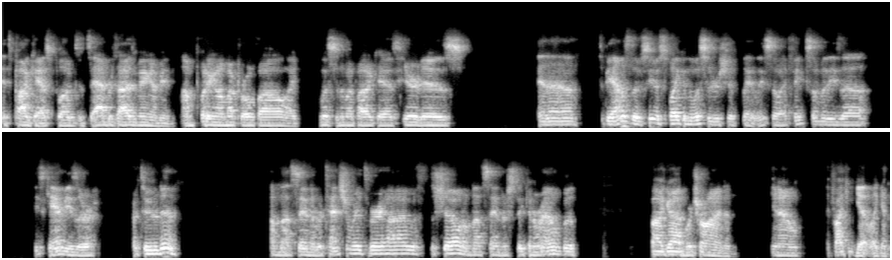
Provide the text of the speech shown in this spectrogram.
it's podcast plugs. It's advertising. I mean, I'm putting on my profile, like listen to my podcast. Here it is. And uh to be honest, I've seen a spike in the listenership lately. So I think some of these uh these camis are are tuning in. I'm not saying the retention rate's very high with the show, and I'm not saying they're sticking around, but by God, we're trying. And you know, if I can get like an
